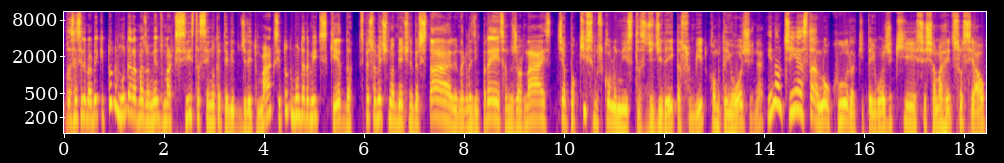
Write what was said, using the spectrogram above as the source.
você se lembra bem que todo mundo era mais ou menos marxista, sem nunca ter lido direito Marx, e todo mundo era meio de esquerda, especialmente no ambiente universitário, na grande imprensa, nos jornais. Tinha pouquíssimos colunistas de direita assumido, como tem hoje, né? E não tinha esta loucura que tem hoje que se chama rede social,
